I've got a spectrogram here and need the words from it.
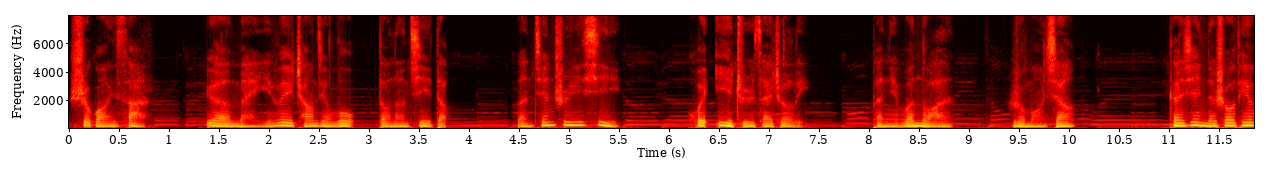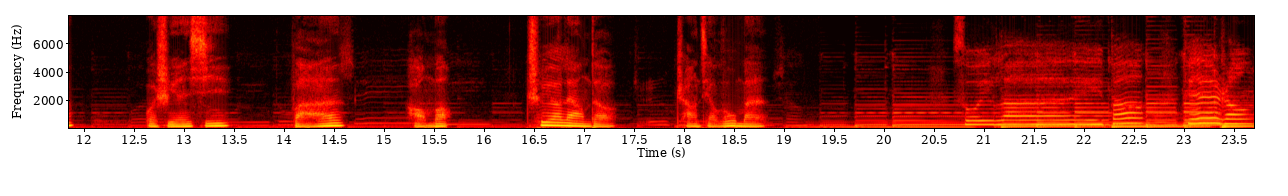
时光一散。愿每一位长颈鹿都能记得，晚间治愈系会一直在这里，伴你温暖入梦乡。感谢你的收听，我是袁熙，晚安，好梦。吃月亮的长颈鹿们，所以来吧，别让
